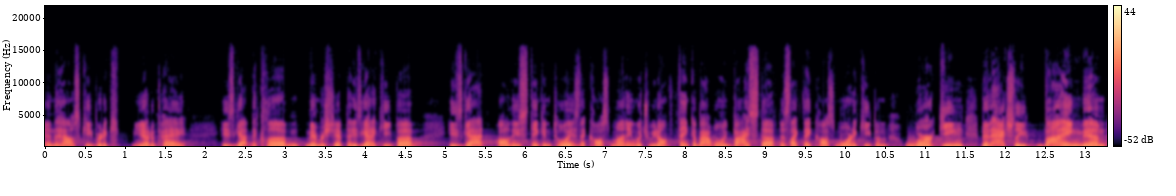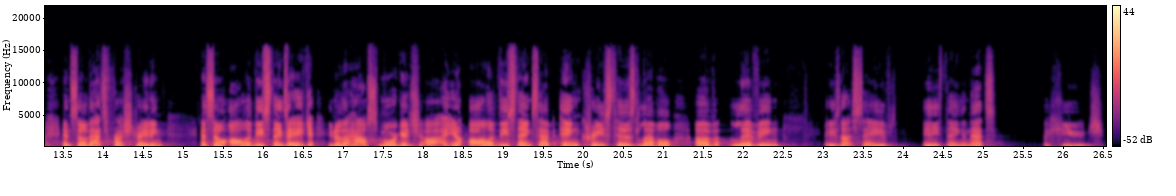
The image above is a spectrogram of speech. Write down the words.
and the housekeeper to, you know, to pay. He's got the club membership that he's got to keep up. He's got all these stinking toys that cost money, which we don't think about when we buy stuff. It's like they cost more to keep them working than actually buying them. And so that's frustrating. And so all of these things that he, you know, the house mortgage, uh, you know, all of these things have increased his level of living and he's not saved anything. And that's a huge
